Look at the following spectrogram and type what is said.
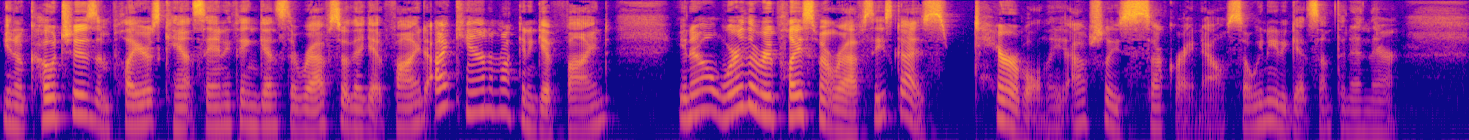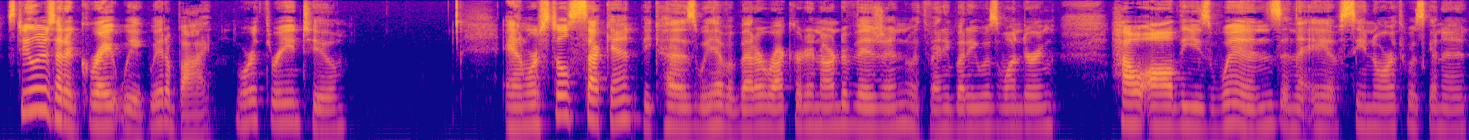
you know, coaches and players can't say anything against the refs or they get fined. I can. I'm not going to get fined. You know, we're the replacement refs. These guys terrible. They actually suck right now. So we need to get something in there. Steelers had a great week. We had a bye. We're three and two. And we're still second because we have a better record in our division. If anybody was wondering how all these wins in the AFC North was going to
